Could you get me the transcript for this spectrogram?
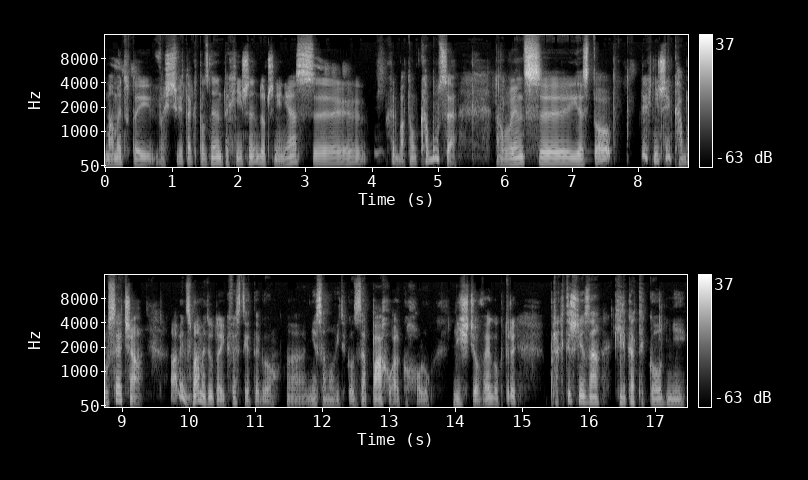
mamy tutaj właściwie tak pod względem technicznym do czynienia z y, herbatą kabuse. A więc jest to technicznie kabusecia. A więc mamy tutaj kwestię tego e, niesamowitego zapachu alkoholu liściowego, który praktycznie za kilka tygodni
